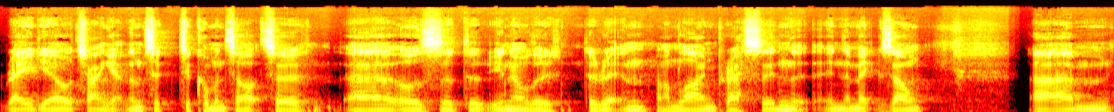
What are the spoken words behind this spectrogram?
radio, try and get them to, to come and talk to uh, us, the, the, you know, the, the written online press in the, in the mix zone. Um,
